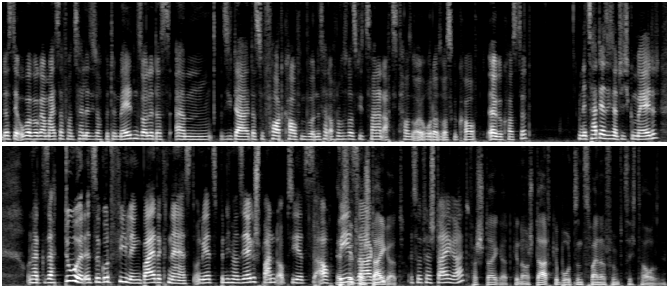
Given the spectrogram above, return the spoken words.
Und dass der Oberbürgermeister von Celle sich doch bitte melden solle, dass ähm, sie da das sofort kaufen würden. Das hat auch noch sowas wie 280.000 Euro oder sowas gekauft, äh, gekostet. Und jetzt hat er sich natürlich gemeldet und hat gesagt, do it, it's a good feeling, buy the Knast. Und jetzt bin ich mal sehr gespannt, ob sie jetzt auch B Es wird sagen. versteigert. Es wird versteigert. Versteigert, genau. Startgebot sind 250.000.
